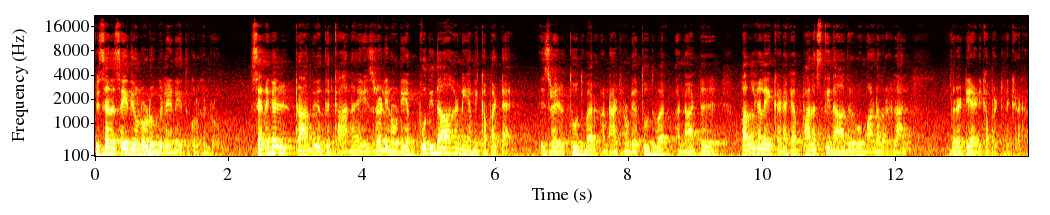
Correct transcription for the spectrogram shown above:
விசேட செய்தி ஒன்றோடு உங்களை இணைத்துக் கொள்கின்றோம். செனகல் பிராந்தியத்திற்கான இஸ்ரேலினுடைய புதிதாக நியமிக்கப்பட்ட இஸ்ரேல் தூதுவர் அந்நாட்டினுடைய தூதுவர் அந்நாட்டு பல்கலைக்கழக பலஸ்தீன் ஆதரவு மாணவர்களால் விரட்டி அடிக்கப்பட்டிருக்கிறார்.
